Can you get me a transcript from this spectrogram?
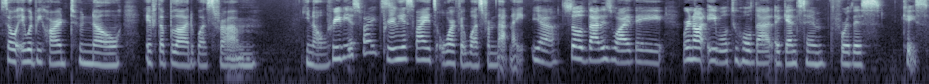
So it would be hard to know if the blood was from, you know, previous fights previous fights or if it was from that night. Yeah. So that is why they were not able to hold that against him for this case.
